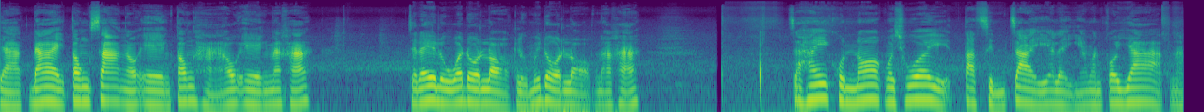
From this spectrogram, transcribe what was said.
อยากได้ต้องสร้างเอาเอง ต้องหาเอาเองนะคะ จะได้รู้ว่าโดนหลอกหรือไม่โดนหลอกนะคะ จะให้คนนอกมาช่วยตัดสินใจอะไรอย่างเงี้ยมันก็ยากนะ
